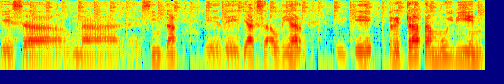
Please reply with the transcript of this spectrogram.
Es ah, una eh, cinta eh, de Jacques Audiard que retrata muy bien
